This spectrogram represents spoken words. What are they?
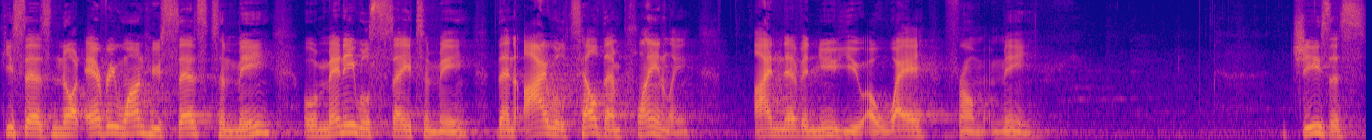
He says, Not everyone who says to me, or many will say to me, then I will tell them plainly, I never knew you away from me. Jesus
